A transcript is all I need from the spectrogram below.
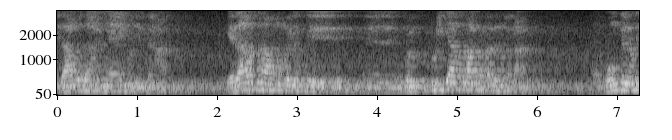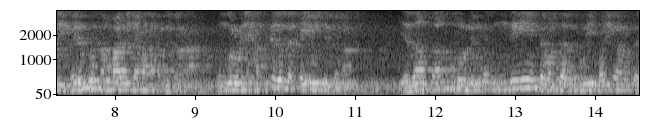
ஏதாவது அநியாயம் பண்ணியிருக்கேனா ஏதாவது நான் உங்களுக்கு உங்களுக்கு பிடிக்காதமாக நடந்துக்கிறேனா உங்களுடைய வெறுப்பு சம்பாதிக்காம நடந்துக்கிறேனா உங்களுடைய ஹக்குகளில் கை வச்சிருக்கேனா? எதா இருந்தாலும் சொல்லுங்க. இங்கேயே இந்த வந்து அதுக்குரிய பரிகாரத்தை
